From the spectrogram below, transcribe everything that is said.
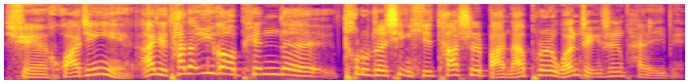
选华金演，而且他的预告片的透露的信息，他是把拿破仑完整一生拍了一遍，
